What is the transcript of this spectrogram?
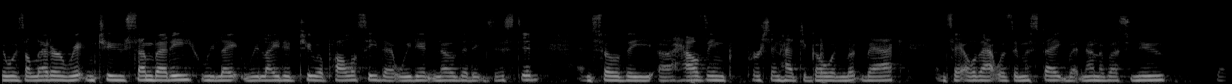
there was a letter written to somebody relate, related to a policy that we didn't know that existed. And so the uh, housing person had to go and look back and say, oh, that was a mistake, but none of us knew that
